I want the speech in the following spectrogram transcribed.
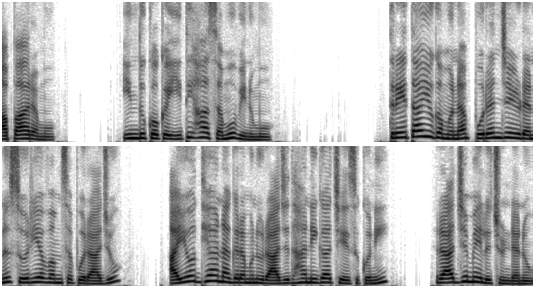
అపారము. ఇందుకొక ఇతిహాసము వినుము. త్రేతాయుగమున పురంజయుడను సూర్యవంశపురాజు అయోధ్యానగరమును రాజధానిగా చేసుకుని రాజ్యమేలుచుండెను.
